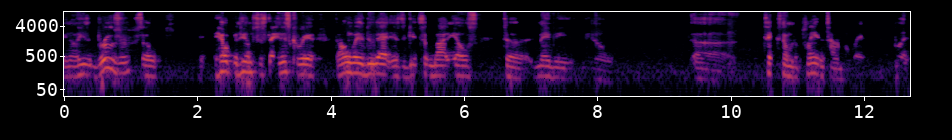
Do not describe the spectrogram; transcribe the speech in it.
You know, he's a bruiser. So helping him sustain his career, the only way to do that is to get somebody else to maybe, you know, uh, take some of the playing time away. But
